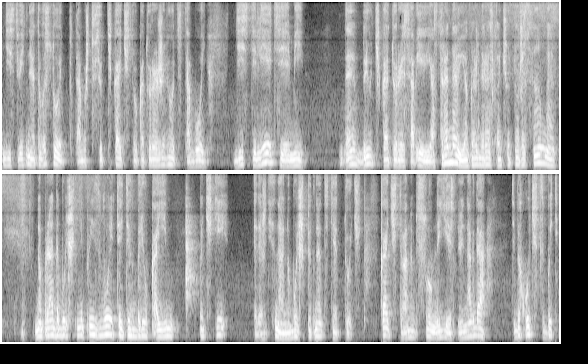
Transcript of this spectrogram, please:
действительно этого стоит, потому что все-таки качество, которое живет с тобой десятилетиями, да, брюки, которые сам... И я страдаю, я каждый раз хочу то же самое. Но правда больше не производит этих брюк, а им почти, я даже не знаю, но больше 15 лет точно. Качество, оно, безусловно, есть, но иногда тебе хочется быть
